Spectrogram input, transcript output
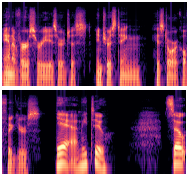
anniversaries or just interesting historical figures. Yeah, me too. So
